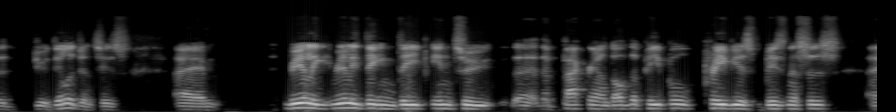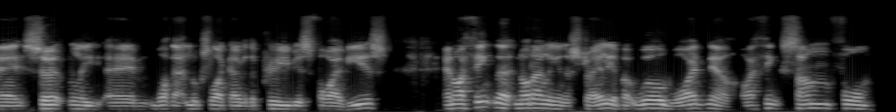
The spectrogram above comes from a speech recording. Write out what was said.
the due diligence is um, really really digging deep into the, the background of the people, previous businesses, uh, certainly um, what that looks like over the previous five years. And I think that not only in Australia, but worldwide now, I think some form,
